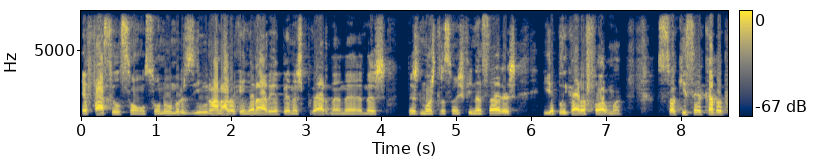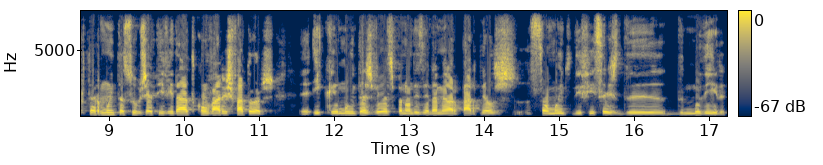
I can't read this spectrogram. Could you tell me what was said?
é fácil, são, são números e aí não há nada que enganar, é apenas pegar na, na, nas, nas demonstrações financeiras e aplicar a fórmula. Só que isso acaba por ter muita subjetividade com vários fatores e que muitas vezes, para não dizer a maior parte deles, são muito difíceis de, de medir.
